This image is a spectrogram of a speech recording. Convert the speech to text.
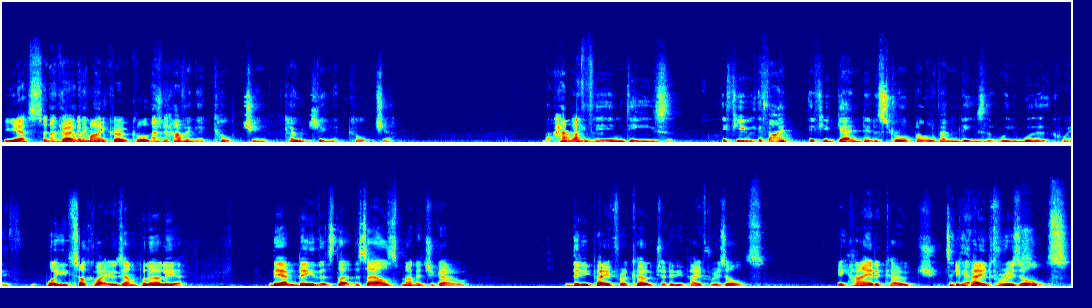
yes, and, and creating a micro culture. and having a coaching coaching culture. But how many of the MDs? If you if I if you again did a straw poll of MDs that we work with, Well, you talk about your example earlier. The MD that's let the sales manager go. Did he pay for a coach or did he pay for results? He hired a coach. To he paid for results. results.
